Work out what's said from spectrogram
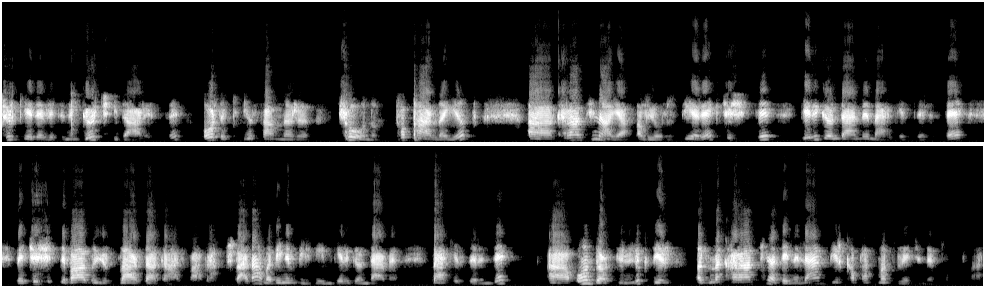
Türkiye Devleti'nin göç idaresi oradaki insanları çoğunu toparlayıp karantinaya alıyoruz diyerek çeşitli geri gönderme merkezlerinde ve çeşitli bazı yurtlarda galiba bırakmışlardı ama benim bildiğim geri gönderme merkezlerinde 14 günlük bir adına karantina denilen bir kapatma sürecinde soktular.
